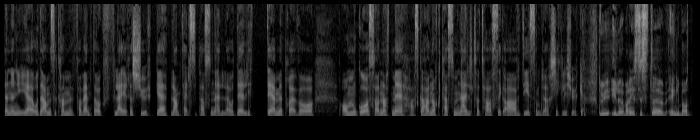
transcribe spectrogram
denne nye. og Dermed så kan vi forvente òg flere syke blant helsepersonellet. og Det er litt det vi prøver å omgå, sånn at vi skal ha nok personell til å ta seg av de som blir skikkelig syke. Du, I løpet av de siste egentlig bare et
